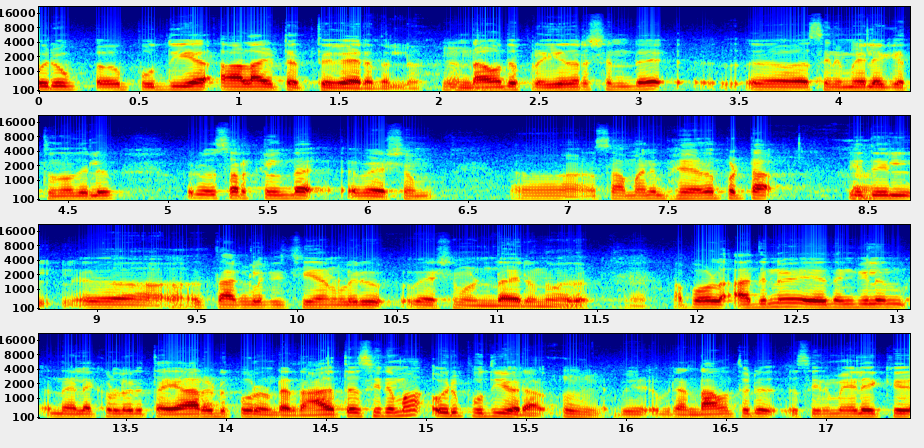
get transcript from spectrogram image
ഒരു പുതിയ ആളായിട്ട് എത്തുകയായിരുന്നല്ലോ. രണ്ടാമത് പ്രിയദർശന്റെ സിനിമയിലേക്ക് എത്തുന്നതിൽ ഒരു സർക്കിളിന്റെ വേഷം സാമാന്യം ഭേദപ്പെട്ട ഇതിൽ താങ്കൾക്ക് ചെയ്യാനുള്ളൊരു വേഷം ഉണ്ടായിരുന്നു അത്. അപ്പോൾ അതിന് ഏതെങ്കിലും നിലക്കുള്ള ഒരു തയ്യാറെടുപ്പുകൾ ഉണ്ടായിരുന്നു ആദ്യത്തെ സിനിമ ഒരു പുതിയ ഒരാൾ രണ്ടാമത്തെ ഒരു സിനിമയിലേക്ക്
